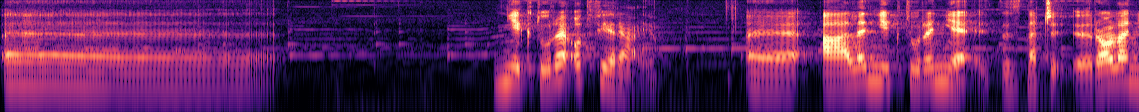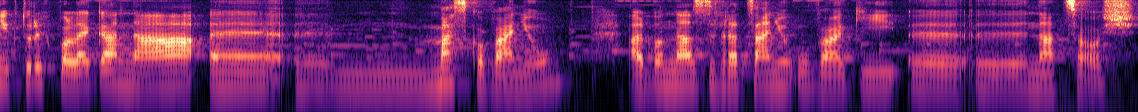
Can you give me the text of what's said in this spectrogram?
Eee, niektóre otwierają, eee, ale niektóre nie. To znaczy, rola niektórych polega na e, maskowaniu albo na zwracaniu uwagi e, e, na coś.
